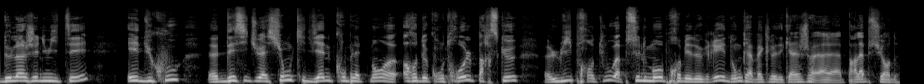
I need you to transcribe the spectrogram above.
de l'ingénuité et du coup euh, des situations qui deviennent complètement euh, hors de contrôle parce que euh, lui prend tout absolument au premier degré, donc avec le décalage euh, par l'absurde.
